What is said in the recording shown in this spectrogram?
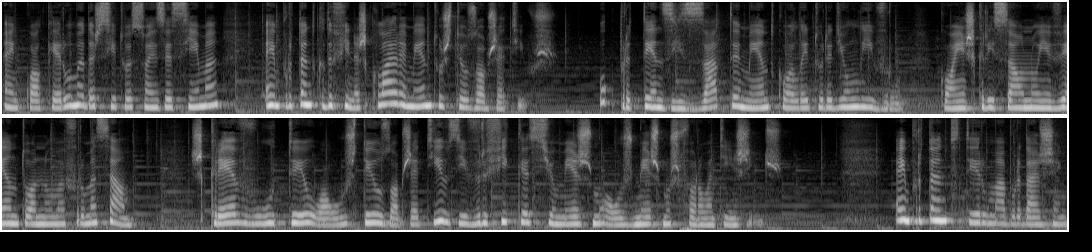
em qualquer uma das situações acima, é importante que definas claramente os teus objetivos. O que pretendes exatamente com a leitura de um livro? com a inscrição no evento ou numa formação. Escreve o teu ou os teus objetivos e verifica se o mesmo ou os mesmos foram atingidos. É importante ter uma abordagem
